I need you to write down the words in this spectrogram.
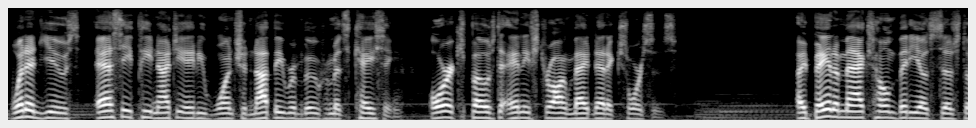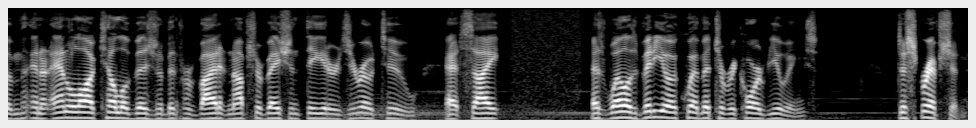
When in use, SCP-1981 should not be removed from its casing, or exposed to any strong magnetic sources. A Betamax home video system and an analog television have been provided in Observation Theater 02 at Site, as well as video equipment to record viewings. Description:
